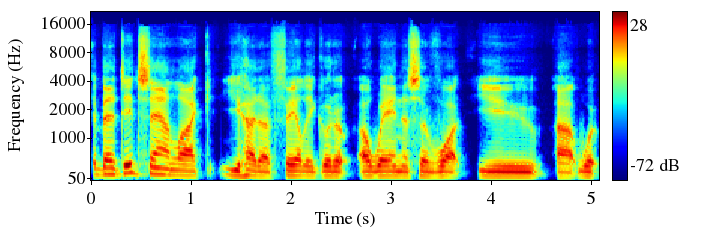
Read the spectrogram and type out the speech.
but it did sound like you had a fairly good awareness of what you uh, were,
